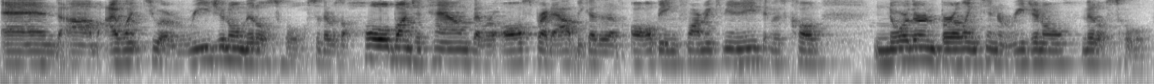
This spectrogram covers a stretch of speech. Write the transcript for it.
And um, I went to a regional middle school. So there was a whole bunch of towns that were all spread out because of all being farming communities. It was called Northern Burlington Regional Middle School.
